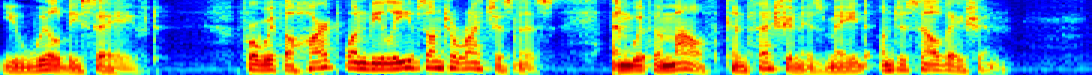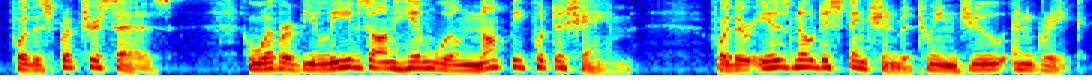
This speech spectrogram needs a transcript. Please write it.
you will be saved. For with the heart one believes unto righteousness, and with the mouth confession is made unto salvation. For the Scripture says, Whoever believes on him will not be put to shame. For there is no distinction between Jew and Greek,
